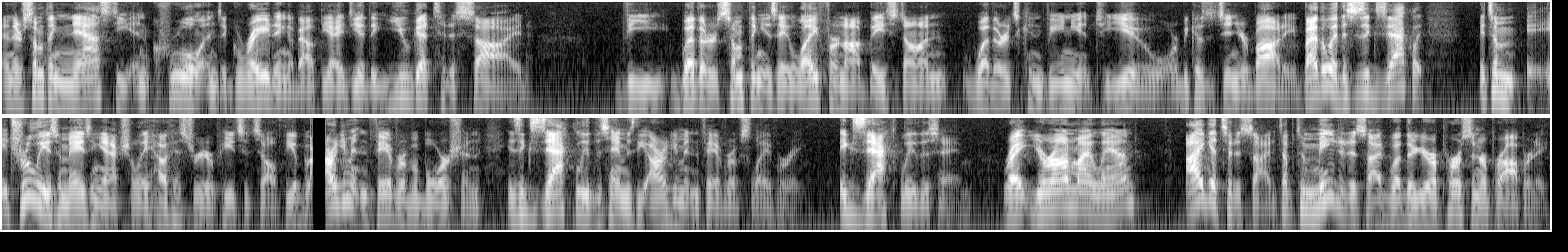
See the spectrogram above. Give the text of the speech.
And there's something nasty and cruel and degrading about the idea that you get to decide the, whether something is a life or not based on whether it's convenient to you or because it's in your body. By the way, this is exactly, it's a, it truly is amazing, actually, how history repeats itself. The argument in favor of abortion is exactly the same as the argument in favor of slavery. Exactly the same, right? You're on my land. I get to decide. It's up to me to decide whether you're a person or property.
